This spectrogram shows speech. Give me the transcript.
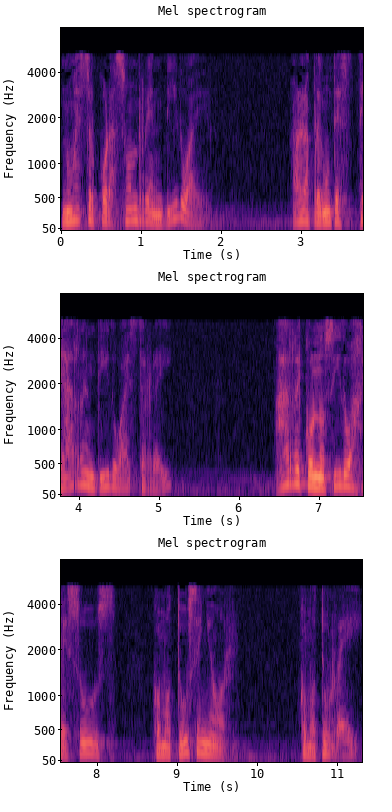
nuestro corazón rendido a Él. Ahora la pregunta es, ¿te has rendido a este rey? ¿Has reconocido a Jesús como tu Señor, como tu rey?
